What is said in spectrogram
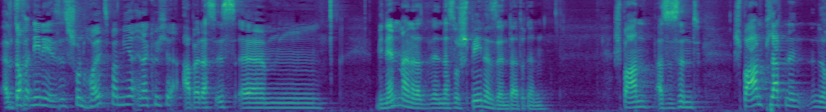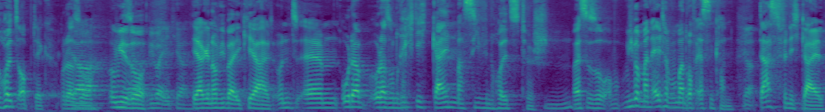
also doch, nee, nee, es ist schon Holz bei mir in der Küche, aber das ist, ähm, wie nennt man das, wenn das so Späne sind da drin? Span, also es sind Spanplatten in, in eine Holzoptik oder Ja, so, irgendwie ja, so. wie bei Ikea. Ja, genau wie bei Ikea halt. Und ähm, oder oder so einen richtig geilen massiven Holztisch, weißt du so, wie bei meinen Eltern, wo man drauf essen kann. Ja. Das finde ich geil.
